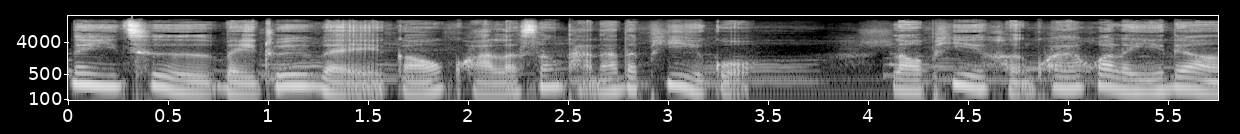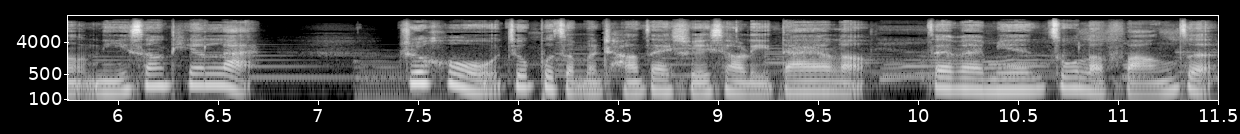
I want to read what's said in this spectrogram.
那一次尾追尾搞垮了桑塔纳的屁股，老 P 很快换了一辆尼桑天籁，之后就不怎么常在学校里待了，在外面租了房子，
